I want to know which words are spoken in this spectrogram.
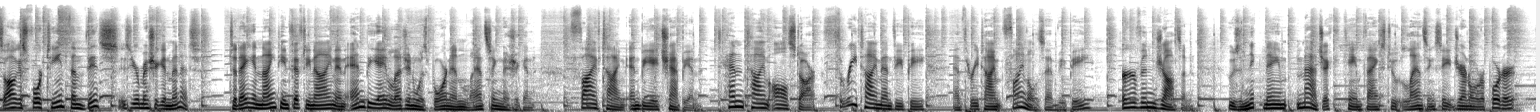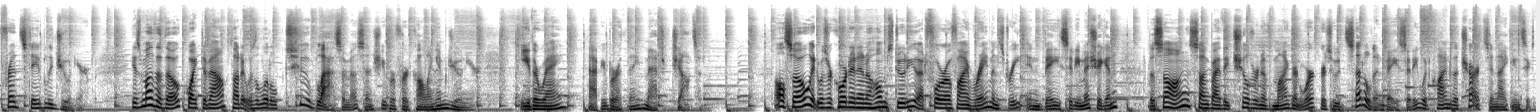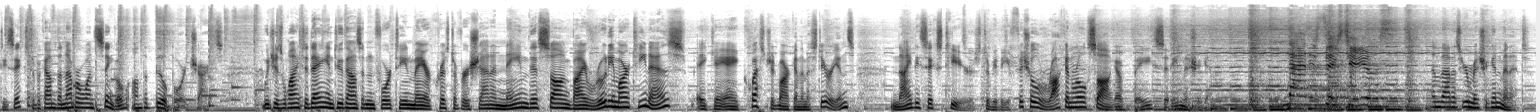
It's August 14th, and this is your Michigan Minute. Today in 1959, an NBA legend was born in Lansing, Michigan. Five time NBA champion, 10 time All Star, three time MVP, and three time Finals MVP, Earvin Johnson, whose nickname Magic came thanks to Lansing State Journal reporter Fred Stabley Jr. His mother, though, quite devout, thought it was a little too blasphemous and she preferred calling him Junior. Either way, happy birthday, Magic Johnson. Also, it was recorded in a home studio at 405 Raymond Street in Bay City, Michigan. The song, sung by the children of migrant workers who'd settled in Bay City, would climb the charts in 1966 to become the number one single on the Billboard charts. Which is why today in 2014, Mayor Christopher Shannon named this song by Rudy Martinez, aka Question Mark and the Mysterians, 96 Tears, to be the official rock and roll song of Bay City, Michigan. 96 years. And that is your Michigan Minute.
